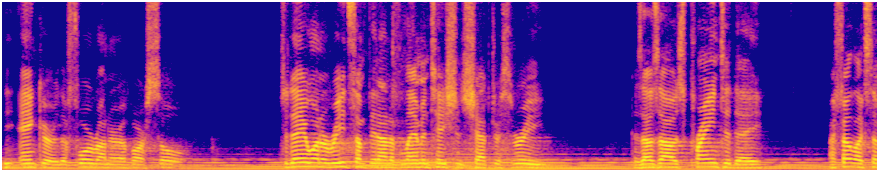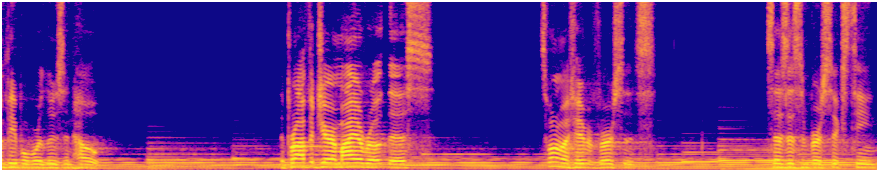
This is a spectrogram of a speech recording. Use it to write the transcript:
the anchor, the forerunner of our soul. Today, I want to read something out of Lamentations chapter 3. Because as I was praying today, I felt like some people were losing hope. The prophet Jeremiah wrote this. It's one of my favorite verses. It says this in verse 16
